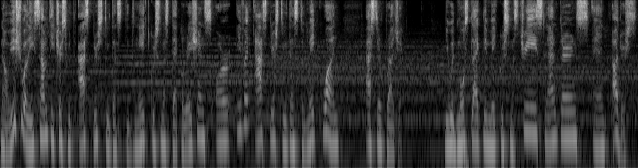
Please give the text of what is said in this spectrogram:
Now, usually, some teachers would ask their students to donate Christmas decorations or even ask their students to make one as their project. They would most likely make Christmas trees, lanterns, and others.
